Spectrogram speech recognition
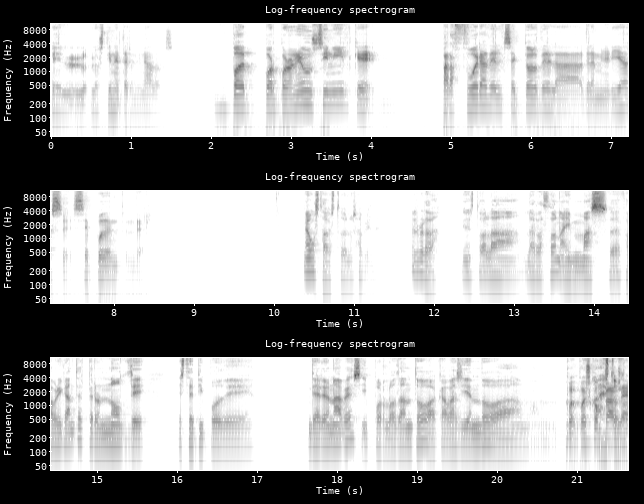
eh, los tiene terminados. Por, poner un símil que para fuera del sector de la, minería se, puede entender. Me ha gustado esto de los aviones. Es verdad. tienes toda la, razón. Hay más eh, fabricantes, pero no de este tipo de, aeronaves y por lo tanto acabas yendo a. Puedes comprarle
